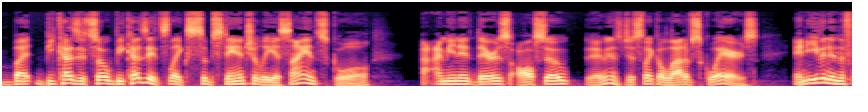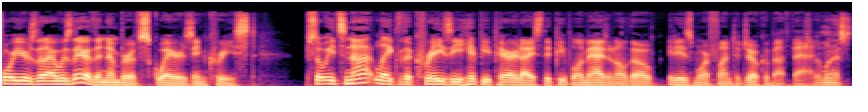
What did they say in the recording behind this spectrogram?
But because it's so because it's like substantially a science school, I mean, it, there's also I mean, it's just like a lot of squares. And even in the four years that I was there, the number of squares increased. So it's not like the crazy hippie paradise that people imagine, although it is more fun to joke about that. I want to ask,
